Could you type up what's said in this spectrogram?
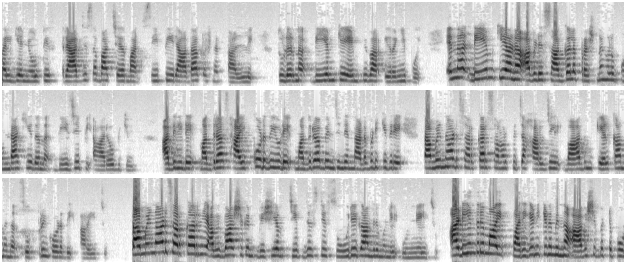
നൽകിയ notice Rajya Sabha chairman C P Radhakrishnan തള്ളി. തുടർന്ന് ഡി എം കെ എം പിമാർ ഇറങ്ങിപ്പോയി. എന്നാൽ ഡി എം കെ ആണ് അവിടെ സകല പ്രശ്നങ്ങളും ഉണ്ടാക്കിയതെന്ന് ബി ജെ പി ആരോപിക്കുന്നു. അതിനിടെ മദ്രാസ് ഹൈക്കോടതിയുടെ മധുര ബെഞ്ചിന്റെ നടപടിക്കെതിരെ തമിഴ്നാട് സർക്കാർ സമർപ്പിച്ച ഹർജിയിൽ വാദം കേൾക്കാമെന്ന് സുപ്രീം കോടതി അറിയിച്ചു. തമിഴ്നാട് സർക്കാരിന്റെ അഭിഭാഷകൻ വിഷയം ചീഫ് ജസ്റ്റിസ് സൂര്യകാന്തിന് മുന്നിൽ ഉന്നയിച്ചു. അടിയന്തരമായി പരിഗണിക്കണമെന്ന് ആവശ്യപ്പെട്ടപ്പോൾ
